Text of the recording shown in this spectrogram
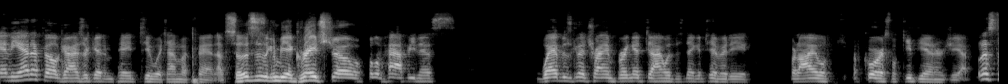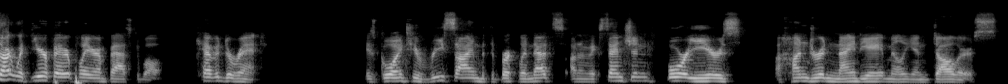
And the NFL guys are getting paid too, which I'm a fan of. So this is going to be a great show, full of happiness. Webb is going to try and bring it down with his negativity, but I will, of course, will keep the energy up. Let's start with your favorite player in basketball, Kevin Durant, is going to re-sign with the Brooklyn Nets on an extension, four years, 198 million dollars.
